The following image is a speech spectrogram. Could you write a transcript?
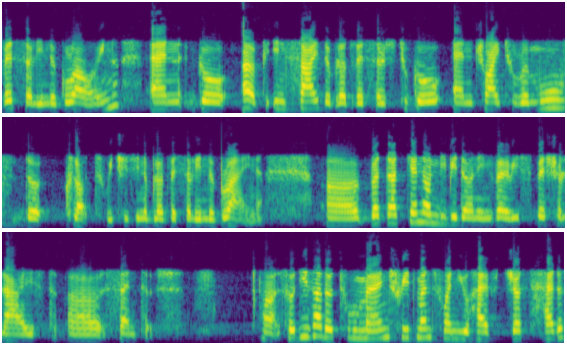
vessel in the groin and go up inside the blood vessels to go and try to remove the clot, which is in a blood vessel in the brain. Uh, but that can only be done in very specialized uh, centers. Uh, so these are the two main treatments when you have just had a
